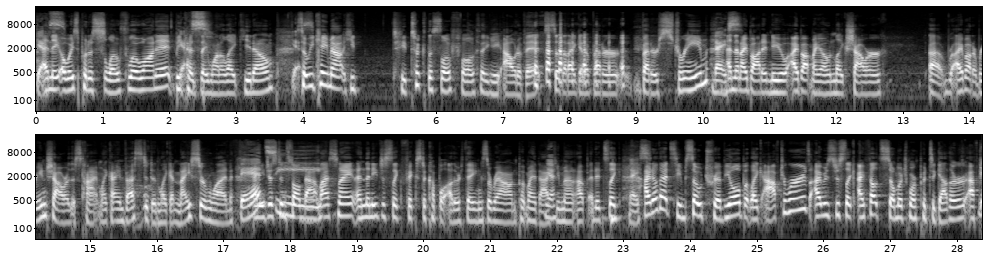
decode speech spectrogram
Yes. and they always put a slow flow on it because Yes. they want to like you know. Yes. So he came out. He he took the slow flow thingy out of it so that I get a better better stream. Nice. And then I bought a new I bought my own like shower uh, I bought a rain shower this time. Like I invested in like a nicer one. Fancy. And he just installed that last night. And then he just like fixed a couple other things around, put my vacuum mount up. And it's like, Nice. I know that seems so trivial, but like afterwards, I was just like, I felt so much more put together after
